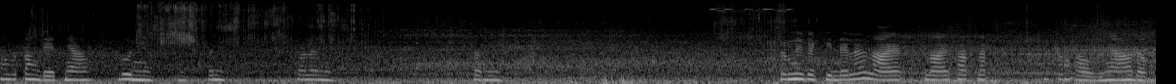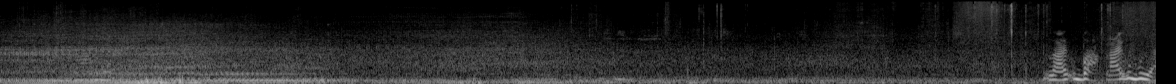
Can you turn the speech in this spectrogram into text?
เราต้องเด็ดยาวรุ่นนี่นี่ตัวนี้ตัวละนี่ซ้ำนี่ซ้ำนี่ก็กินได้แล้วหลายหลายพักแล้วไม่ต้องเอายาวดอกหลายอุบากหลายอุเบื่อ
